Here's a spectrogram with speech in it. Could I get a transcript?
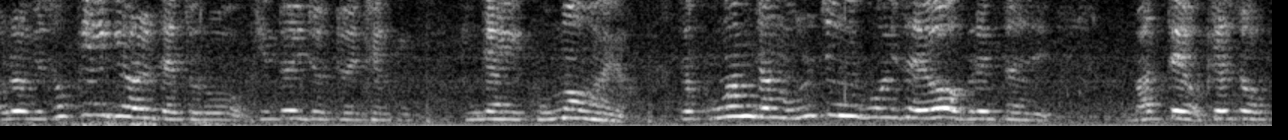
어려움이 속히 해결되도록 기도해 줬더니 제가 굉장히 고마워요. 그래서 공황장애 우울증이 보이세요? 그랬더니 맞대요. 계속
